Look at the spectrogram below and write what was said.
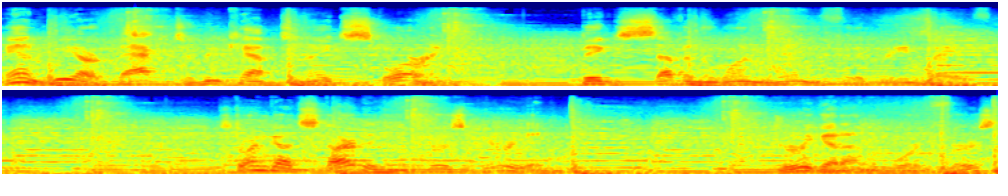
And we are back to recap tonight's scoring. Big 7 1 win for the Green Wave. Storm got started in the first period. Drury got on the board first.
